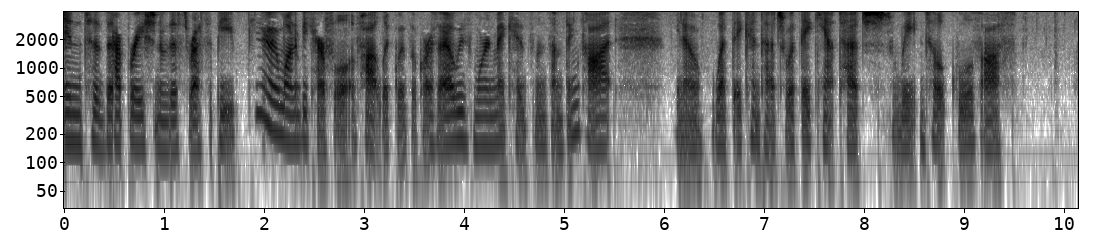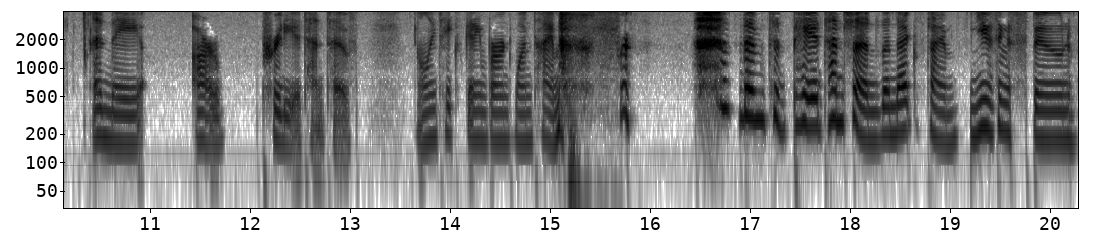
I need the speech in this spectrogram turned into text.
into the preparation of this recipe, you know, you want to be careful of hot liquids, of course. I always warn my kids when something's hot, you know, what they can touch, what they can't touch, wait until it cools off and they are pretty attentive. It only takes getting burned one time for them to pay attention the next time. Using a spoon,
